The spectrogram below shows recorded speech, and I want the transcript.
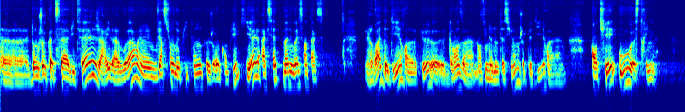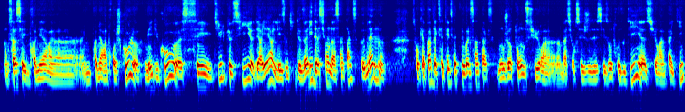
Euh, donc je code ça vite fait, j'arrive à avoir une version de Python que je recompile qui, elle, accepte ma nouvelle syntaxe. J'ai le droit de dire euh, que euh, dans, un, dans une annotation, je peux dire entier ou string. Donc ça, c'est une première, une première approche cool, mais du coup, c'est utile que si derrière, les outils de validation de la syntaxe eux-mêmes sont capables d'accepter cette nouvelle syntaxe. Donc je retombe sur, euh, bah, sur ces, autres outils, euh, sur un PyTy,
